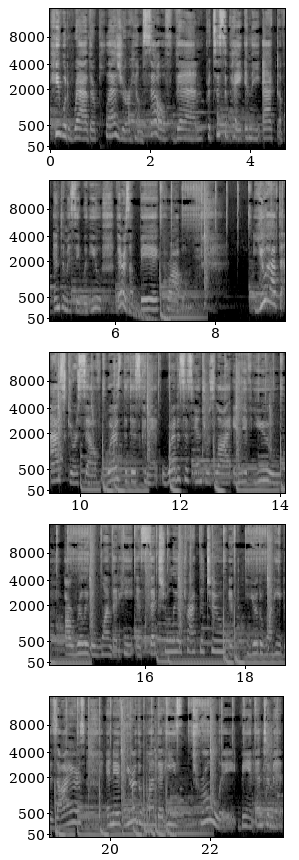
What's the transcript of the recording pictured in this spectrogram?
he would rather pleasure himself than participate in the act of intimacy with you, there is a big problem you have to ask yourself where's the disconnect? Where does his interest lie? And if you are really the one that he is sexually attracted to if you're the one he desires and if you're the one that he's truly being intimate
